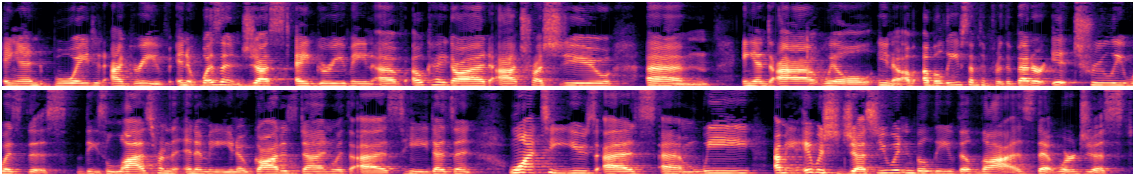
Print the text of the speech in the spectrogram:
And boy, did I grieve. And it wasn't just a grieving of, okay, God, I trust you. Um, and I will, you know, I, I believe something for the better. It truly was this, these lies from the enemy. You know, God is done with us. He doesn't want to use us. Um, we, I mean, it was just, you wouldn't believe the lies that were just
